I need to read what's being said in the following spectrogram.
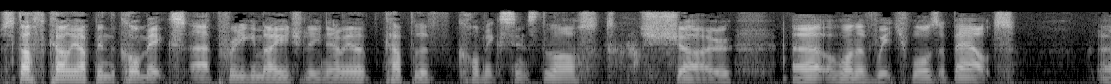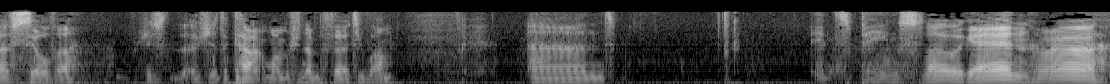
stuff coming up in the comics uh, pretty majorly now. We have a couple of comics since the last show. Uh, one of which was about uh, Silver, which is which is the current one, which is number thirty-one, and it's being slow again. Ah,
